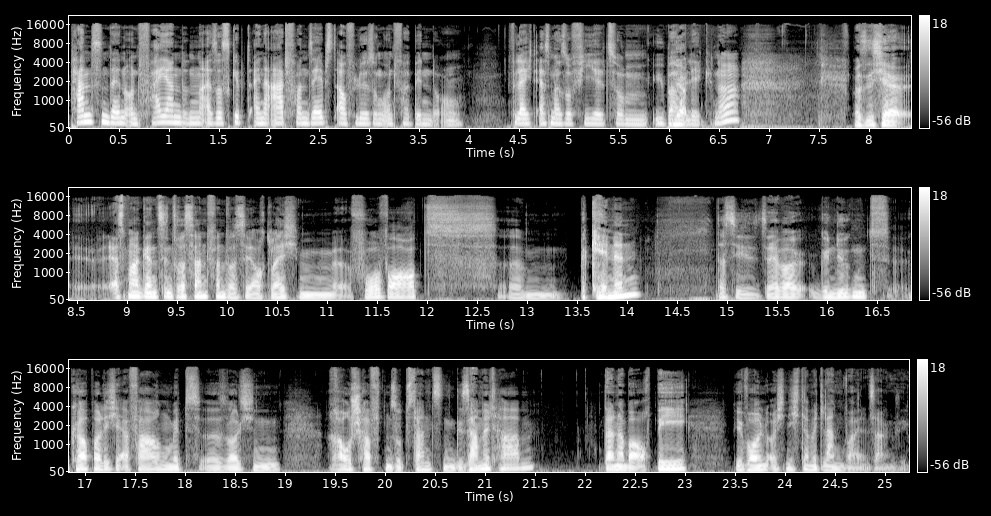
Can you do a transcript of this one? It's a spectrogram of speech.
Tanzenden und Feiernden. Also es gibt eine Art von Selbstauflösung und Verbindung. Vielleicht erstmal so viel zum Überblick. Ja. Ne? Was ich ja erstmal ganz interessant fand, was Sie auch gleich im Vorwort ähm, bekennen, dass Sie selber genügend körperliche Erfahrung mit äh, solchen rauschhaften Substanzen gesammelt haben. Dann aber auch B, wir wollen euch nicht damit langweilen, sagen Sie.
